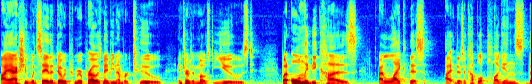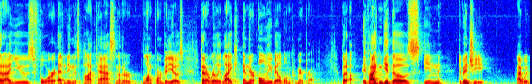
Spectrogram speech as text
I actually would say that Adobe Premiere Pro is maybe number two in terms of most used, but only because I like this. I, there's a couple of plugins that I use for editing this podcast and other long form videos that I really like, and they're only available in Premiere Pro. But if I can get those in DaVinci, I would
